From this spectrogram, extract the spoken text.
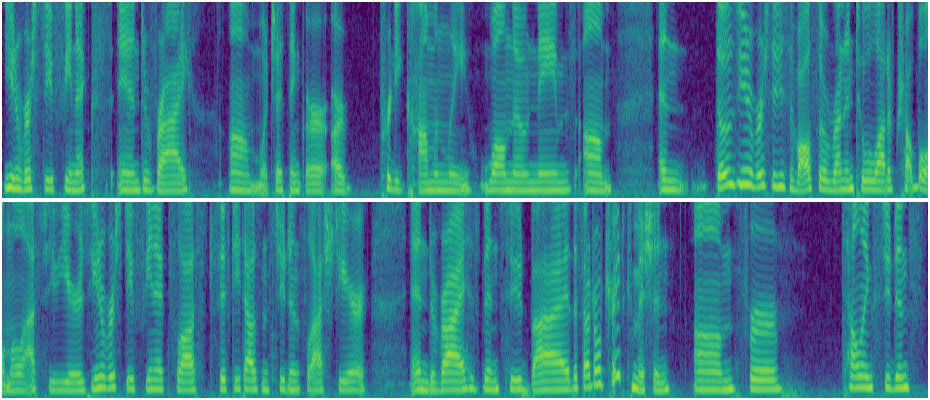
University of Phoenix and DeVry, um, which I think are, are pretty commonly well known names. Um, and those universities have also run into a lot of trouble in the last few years. University of Phoenix lost 50,000 students last year, and DeVry has been sued by the Federal Trade Commission um, for telling students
